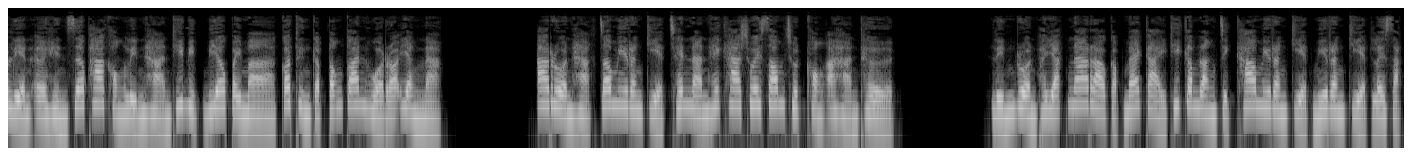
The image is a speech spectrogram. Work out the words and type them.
เหลียนเอ๋อเห็นเสื้อผ้าของหลินหานที่บิดเบี้ยวไปมา ก็ถึงกับต้องกลั้นหัวเราะอย่างหนัก อารวนหากเจ้ามีรังเกียจเช่นนั้นให้ข้าช่วยซ่อมชุดของอาหารเถิดหลินรวนพยักหน้าราวกับแม่ไก่ที่กำลังจิกข้าวมีรังเกียจมีรังเกียจเลยสัก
